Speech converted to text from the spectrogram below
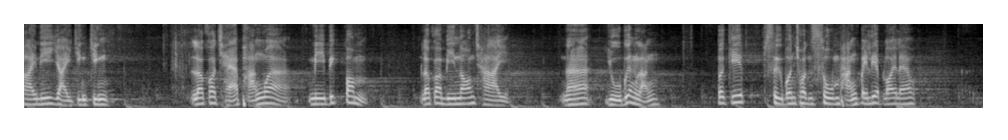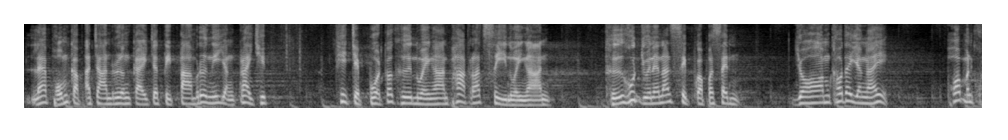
รายนี้ใหญ่จริง ๆ แล้วก็แฉผังว่ามีบิ๊กป้อม แล้วก็มีน้องชายนะฮะอยู่เบื้องหลัง เมื่อกี้สื่อบนชนซูมผังไปเรียบร้อยแล้ว และผมกับอาจารย์เรืองไกรจะติดตามเรื่องนี้อย่างใกล้ชิด ที่เจ็บปวดก็คือหน่วยงานภาครัฐ 4 หน่วยงาน ถือหุ้นอยู่ในนั้น 10 กว่าเปอร์เซ็นต์ ยอมเขาได้ยังไง เพราะมันค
